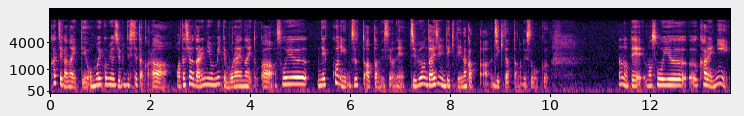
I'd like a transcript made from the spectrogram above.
価値がないっていう思い込みを自分でしてたから私は誰にも見てもらえないとかそういう根っこにずっとあったんですよね。自分を大事にできていなかった時期だったのですごく。なので、まあ、そういう彼に、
